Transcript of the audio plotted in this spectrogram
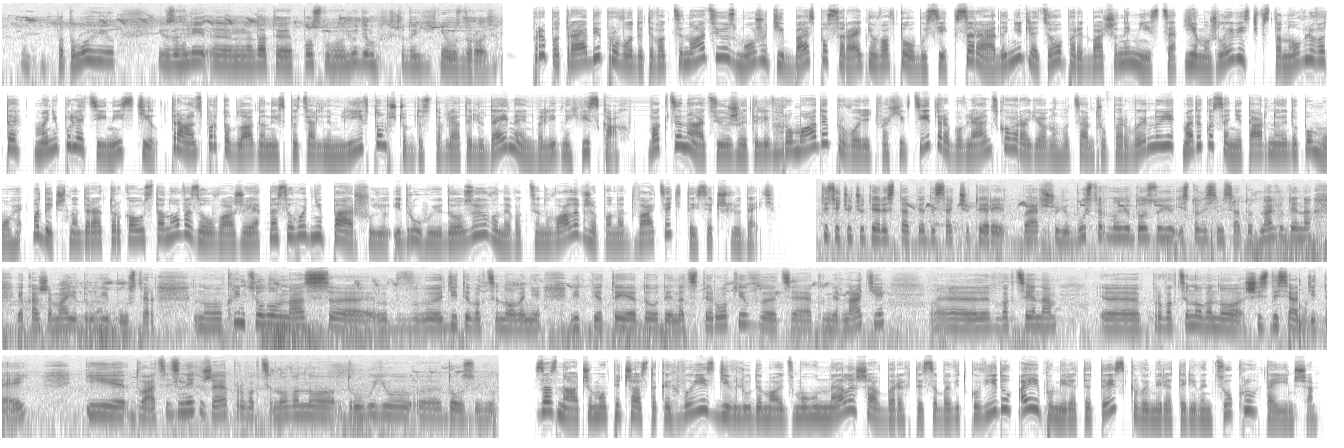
патологію і взагалі е, надати послугу людям щодо їхнього здоров'я. Потребі проводити вакцинацію зможуть і безпосередньо в автобусі. Всередині для цього передбачене місце. Є можливість встановлювати маніпуляційний стіл. Транспорт обладнаний спеціальним ліфтом, щоб доставляти людей на інвалідних візках. Вакцинацію жителів громади проводять фахівці Теребовлянського районного центру первинної медико-санітарної допомоги. Медична директорка установи зауважує, на сьогодні першою і другою дозою вони вакцинували вже понад 20 тисяч людей. 1454 першою бустерною дозою і 181 людина, яка вже має другий бустер. Ну, крім цього, в нас е, діти вакциновані від 5 до 11 років. Це комірнаті е, вакцина. Е, Провакциновано 60 дітей, і 20 з них вже провакциновано другою дозою. Зазначимо, під час таких виїздів люди мають змогу не лише вберегти себе від ковіду, а й поміряти тиск, виміряти рівень цукру та інше.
